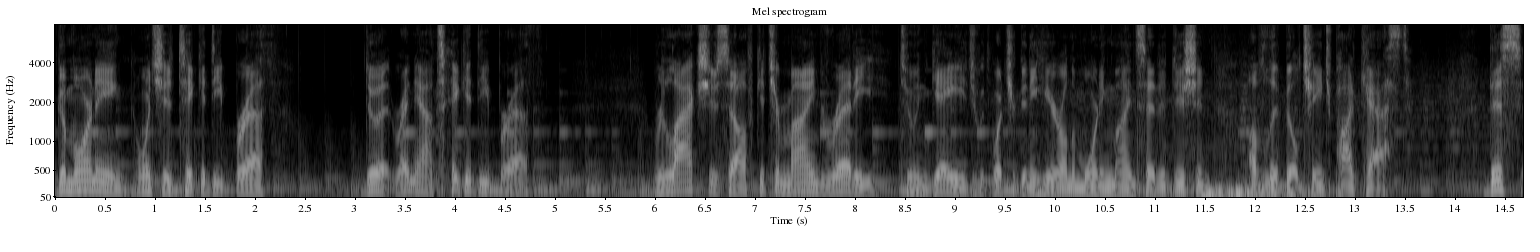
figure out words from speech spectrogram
Good morning. I want you to take a deep breath. Do it right now. Take a deep breath. Relax yourself. Get your mind ready to engage with what you're going to hear on the Morning Mindset edition of Live, Build, Change podcast. This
